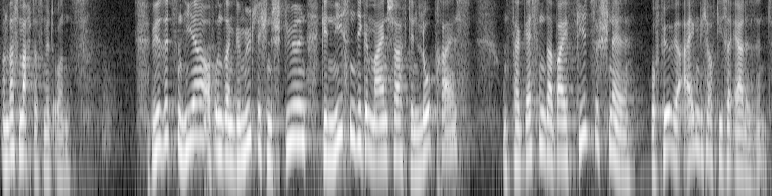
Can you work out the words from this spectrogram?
Und was macht das mit uns? Wir sitzen hier auf unseren gemütlichen Stühlen, genießen die Gemeinschaft, den Lobpreis und vergessen dabei viel zu schnell, wofür wir eigentlich auf dieser Erde sind.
